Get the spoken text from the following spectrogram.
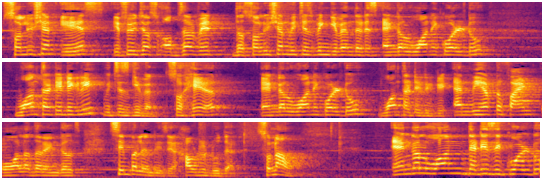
solution is if you just observe it the solution which is being given that is angle 1 equal to 130 degree which is given. So here angle 1 equal to 130 degree. And we have to find all other angles. Simple and easy. How to do that? So now angle 1 that is equal to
